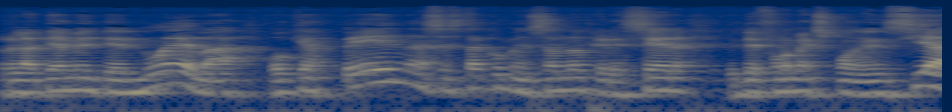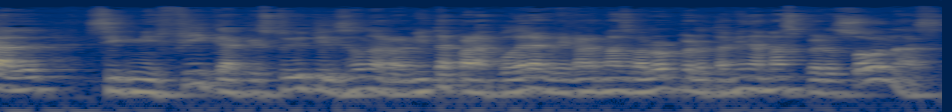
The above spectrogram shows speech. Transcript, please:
relativamente nueva o que apenas está comenzando a crecer de forma exponencial, significa que estoy utilizando una herramienta para poder agregar más valor, pero también a más personas.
